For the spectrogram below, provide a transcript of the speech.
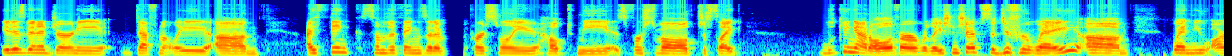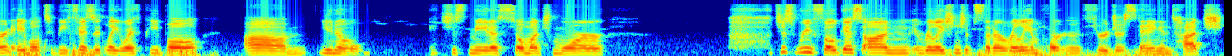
it has been a journey definitely. Um I think some of the things that have personally helped me is first of all just like looking at all of our relationships a different way. Um when you aren't able to be physically with people, um you know, it's just made us so much more just refocus on relationships that are really important through just staying in touch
